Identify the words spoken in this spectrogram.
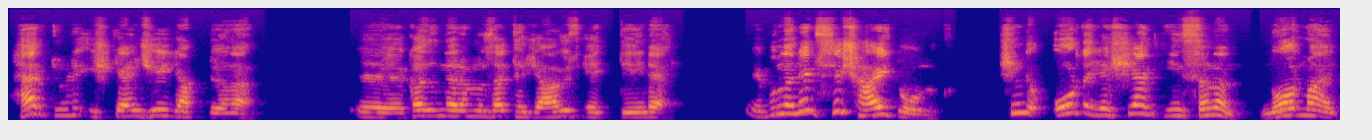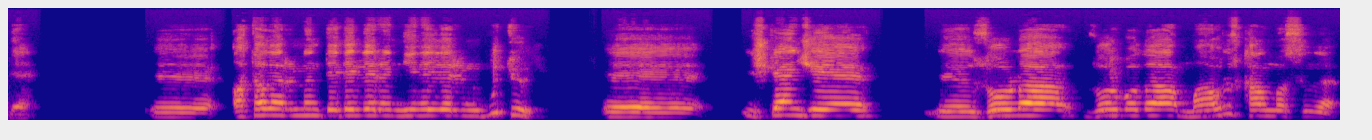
her türlü işkenceyi yaptığına, eee, kadınlarımıza tecavüz ettiğine, eee, bunların hepsi şahit olduk. Şimdi orada yaşayan insanın normalde, eee, atalarının, dedelerinin, ninelerinin bu tür, eee, işkenceye, eee, zorluğa, zorbalığa maruz kalmasını,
